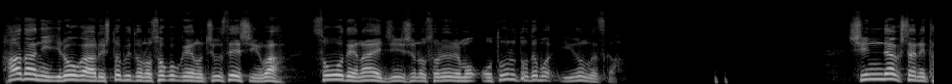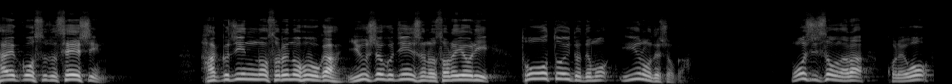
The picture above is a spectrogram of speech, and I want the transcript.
肌に色がある人々の祖国への忠誠心はそうでない人種のそれよりも劣るとでも言うのですか？侵略者に対抗する精神白人のそれの方が有色人種のそれより尊いとでも言うのでしょうか？もしそうならこれを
